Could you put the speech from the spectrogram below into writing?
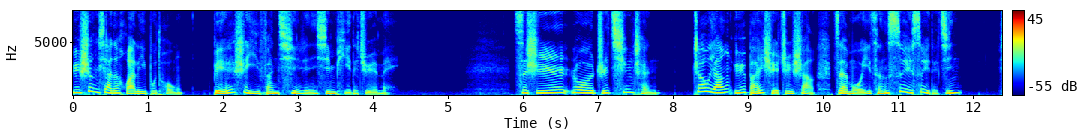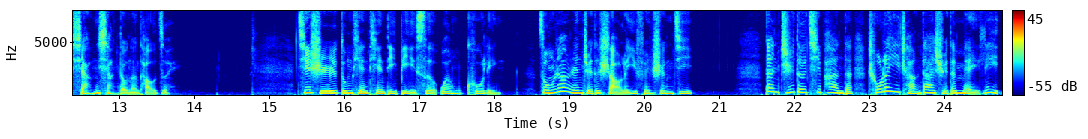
与盛夏的华丽不同。别是一番沁人心脾的绝美。此时若值清晨，朝阳于白雪之上，再抹一层碎碎的金，想想都能陶醉。其实冬天天地闭塞，万物枯零，总让人觉得少了一份生机。但值得期盼的，除了一场大雪的美丽，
